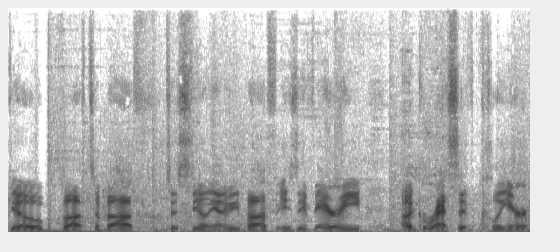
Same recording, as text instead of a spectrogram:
go buff to buff to stealing enemy buff is a very aggressive clear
